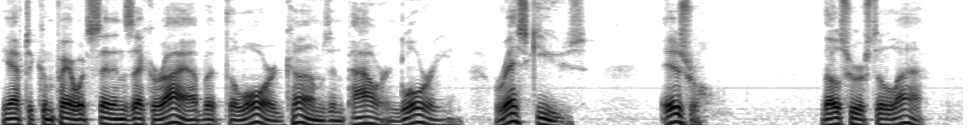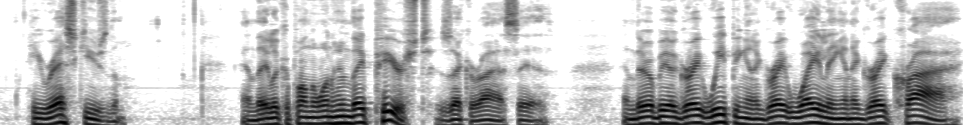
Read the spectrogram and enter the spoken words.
You have to compare what's said in Zechariah, but the Lord comes in power and glory and rescues Israel, those who are still alive. He rescues them. And they look upon the one whom they pierced, Zechariah says. And there will be a great weeping and a great wailing and a great cry.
